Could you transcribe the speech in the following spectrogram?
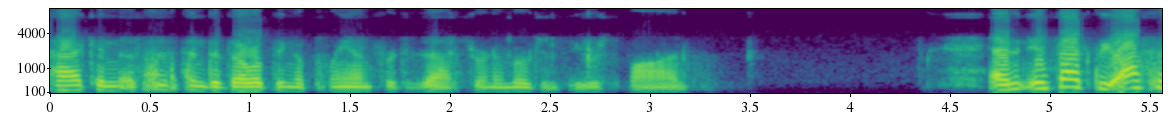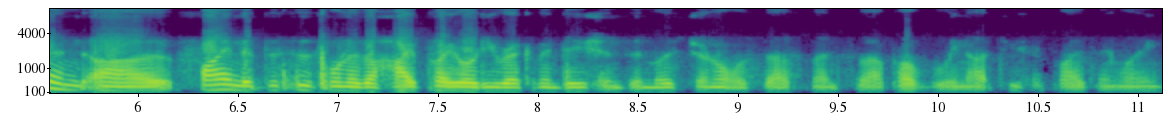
PAG can assist in developing a plan for disaster and emergency response. And in fact, we often uh, find that this is one of the high priority recommendations in most general assessments, uh, probably not too surprisingly.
